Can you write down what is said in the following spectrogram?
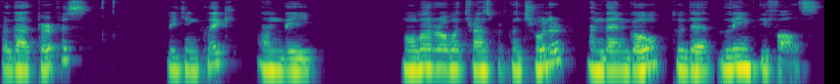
For that purpose, we can click on the mobile robot transport controller and then go to the link defaults.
